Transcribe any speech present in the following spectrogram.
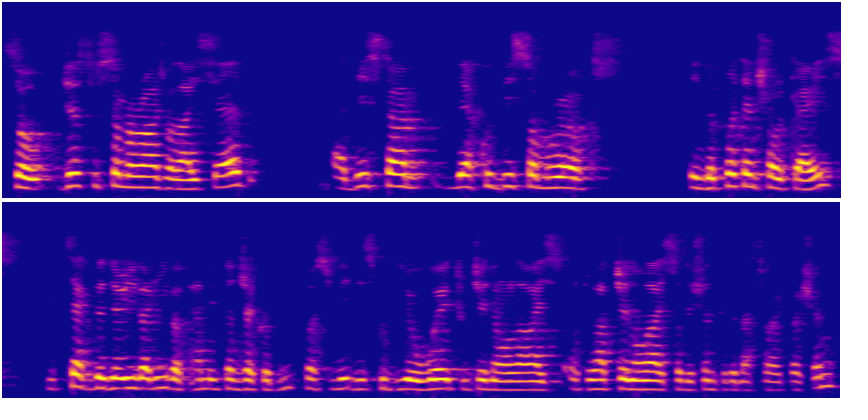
So just to summarize what I said, at this time, there could be some works in the potential case. You take the derivative of Hamilton-Jacobi. Possibly this could be a way to generalize or to have generalized solution to the master equation,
